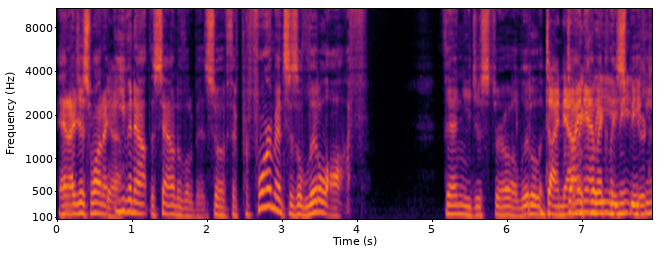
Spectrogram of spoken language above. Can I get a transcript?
And I just want to Yeah. even out the sound a little bit. So if the performance is a little off, then you just throw a little Dynamically, dynamically speaking. talking-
